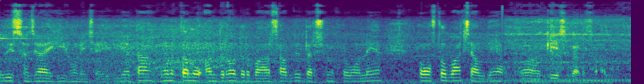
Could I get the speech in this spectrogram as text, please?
ਉਹਦੀ ਸਜ਼ਾ ਇਹੀ ਹੋਣੀ ਚਾਹੀਦੀ ਹੈ। ਤਾਂ ਹੁਣ ਤੁਹਾਨੂੰ ਅੰਦਰੋਂ ਦਰਬਾਰ ਸਾਹਿਬ ਦੇ ਦਰਸ਼ਨ ਕਰਵਾਉਣੇ ਆ ਤਾਂ ਉਸ ਤੋਂ ਬਾਅਦ ਚੱਲਦੇ ਆ ਕੇਸਗੜ੍ਹ ਸਾਹਿਬ।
